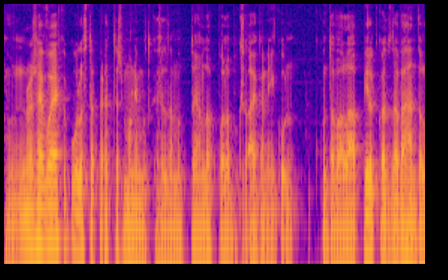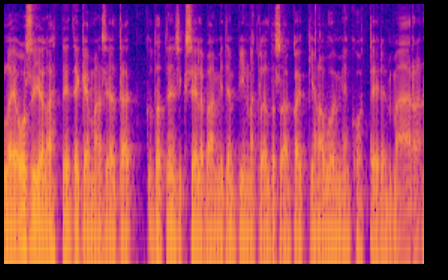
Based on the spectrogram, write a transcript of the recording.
No se voi ehkä kuulostaa periaatteessa monimutkaiselta, mutta on loppujen lopuksi aika niin kuin, kun tavallaan pilkkoa tätä vähän tolleen osia ja lähtee tekemään sieltä, että otat ensiksi selvää, miten Pinnaklelta saa kaikkien avoimien kohteiden määrän,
